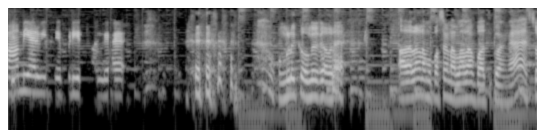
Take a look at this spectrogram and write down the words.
மாமியார் வீட்டுல எப்படி இருப்பாங்க? உங்களுக்கு உங்க கவலை. அதெல்லாம் நம்ம பசங்க நல்லா தான் பாத்துக்குவாங்க. சோ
